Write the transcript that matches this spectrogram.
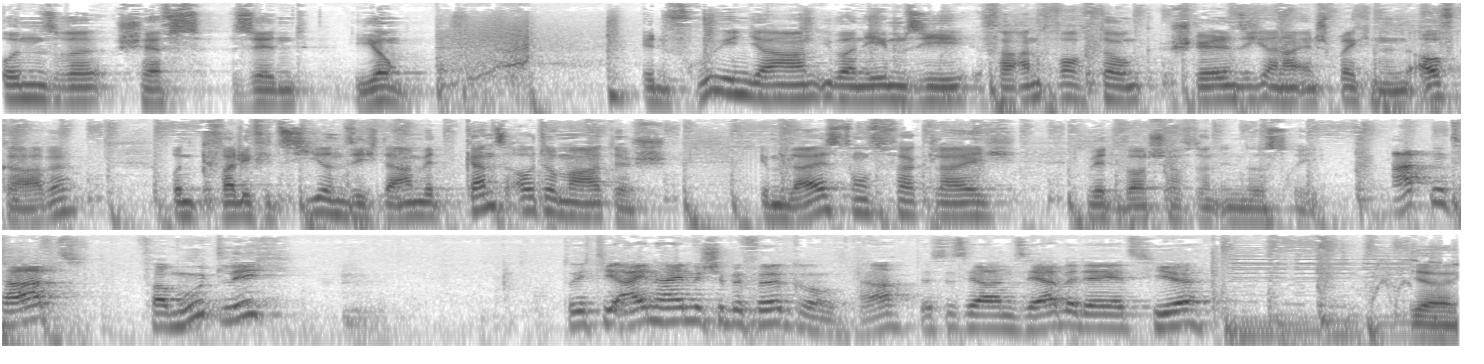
Unsere Chefs sind jung. In frühen Jahren übernehmen sie Verantwortung, stellen sich einer entsprechenden Aufgabe und qualifizieren sich damit ganz automatisch im Leistungsvergleich mit Wirtschaft und Industrie. Attentat vermutlich durch die einheimische Bevölkerung. Ja, das ist ja ein Serbe, der jetzt hier. Wir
